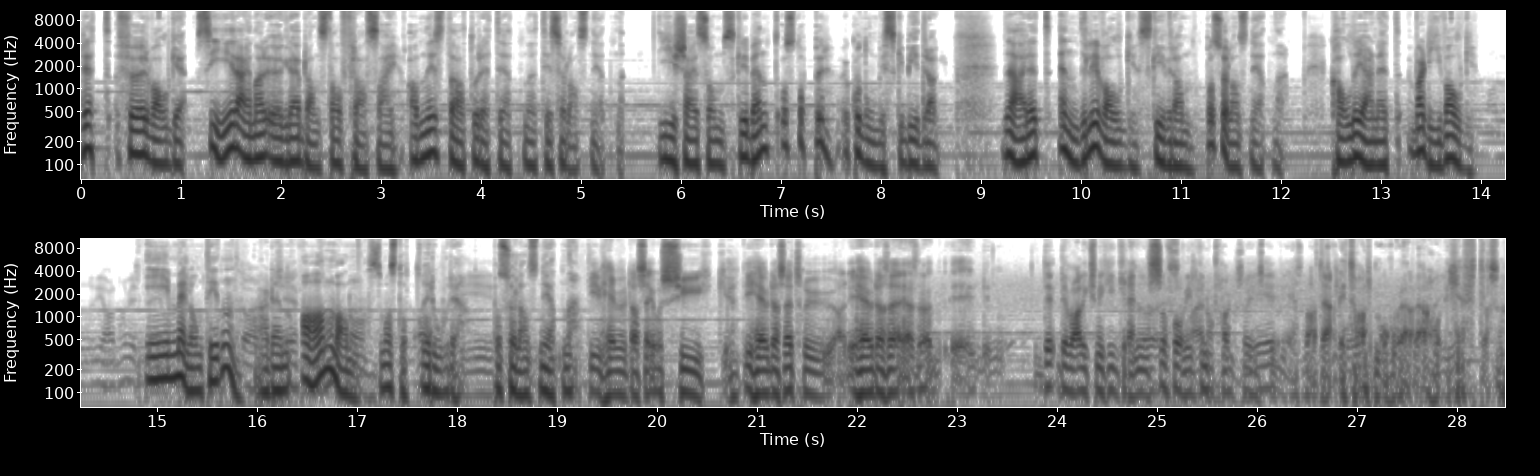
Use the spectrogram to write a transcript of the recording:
Rett før valget sier Einar Øgrei Bransdal fra seg administratorrettighetene til Sørlandsnyhetene. Gir seg som skribent og stopper økonomiske bidrag. Det er et endelig valg, skriver han på Sørlandsnyhetene. Kall det gjerne et verdivalg. I mellomtiden er det en annen mann som har stått ved roret på Sørlandsnyhetene. De hevder seg jo syke, de hevder seg trua, de hevder seg altså, det, det var liksom ikke grenser for hvilken tragedie som at ærlig talt må hun være der og holde kjeft. altså.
